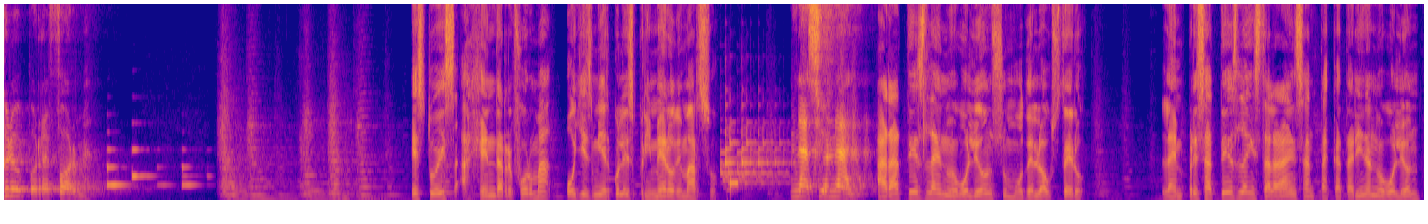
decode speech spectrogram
Grupo Reforma. Esto es Agenda Reforma. Hoy es miércoles primero de marzo. Nacional. Hará Tesla en Nuevo León su modelo austero. La empresa Tesla instalará en Santa Catarina, Nuevo León,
